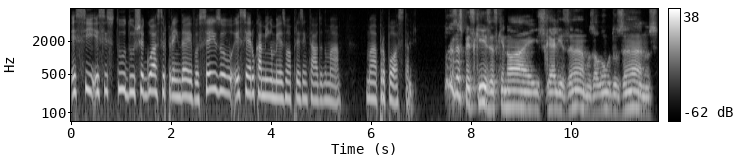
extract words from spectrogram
esse, esse estudo chegou a surpreender vocês ou esse era o caminho mesmo apresentado numa uma proposta? Todas as pesquisas que nós realizamos ao longo dos anos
